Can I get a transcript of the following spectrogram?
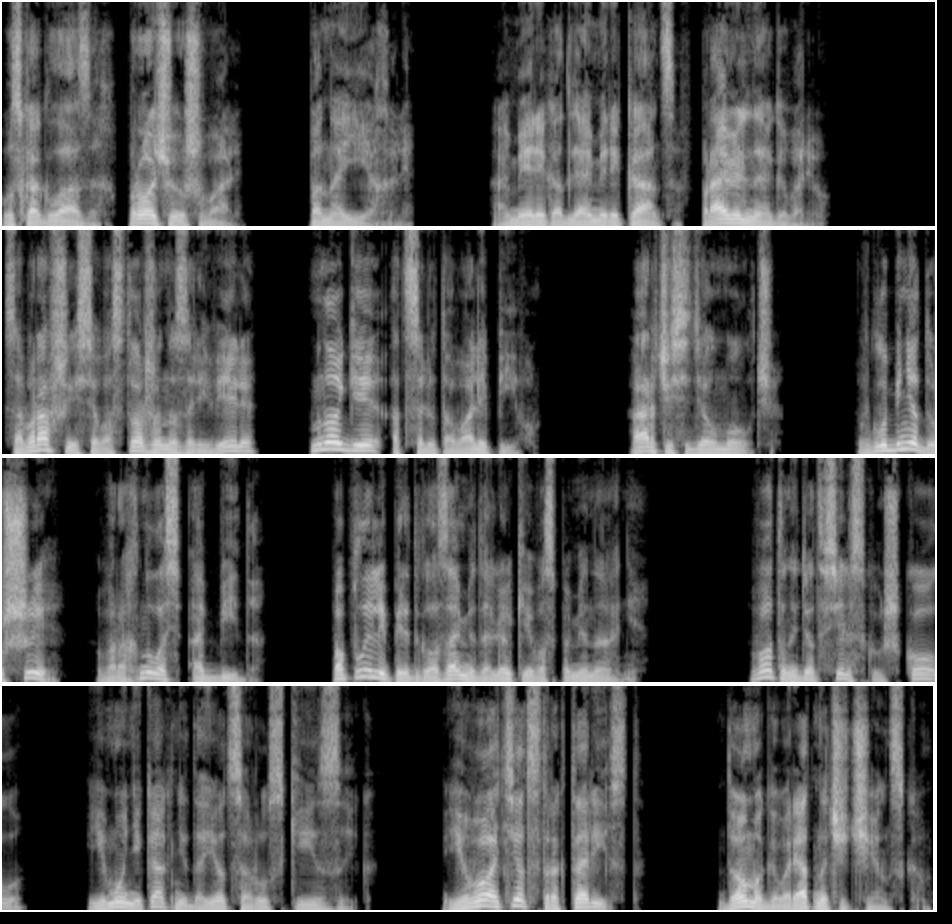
узкоглазых, прочую шваль. Понаехали. Америка для американцев, правильно я говорю? Собравшиеся восторженно заревели, многие отсалютовали пивом. Арчи сидел молча. В глубине души ворохнулась обида. Поплыли перед глазами далекие воспоминания. Вот он идет в сельскую школу, ему никак не дается русский язык. Его отец тракторист. Дома говорят на чеченском.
